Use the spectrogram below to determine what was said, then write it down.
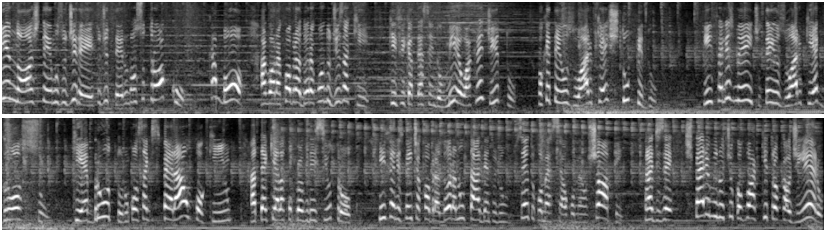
E nós temos o direito de ter o nosso troco. Acabou. Agora, a cobradora, quando diz aqui que fica até sem dormir, eu acredito. Porque tem usuário que é estúpido. Infelizmente, tem usuário que é grosso, que é bruto, não consegue esperar um pouquinho até que ela providencie o troco. Infelizmente, a cobradora não está dentro de um centro comercial como é um shopping para dizer: espere um minutinho que eu vou aqui trocar o dinheiro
